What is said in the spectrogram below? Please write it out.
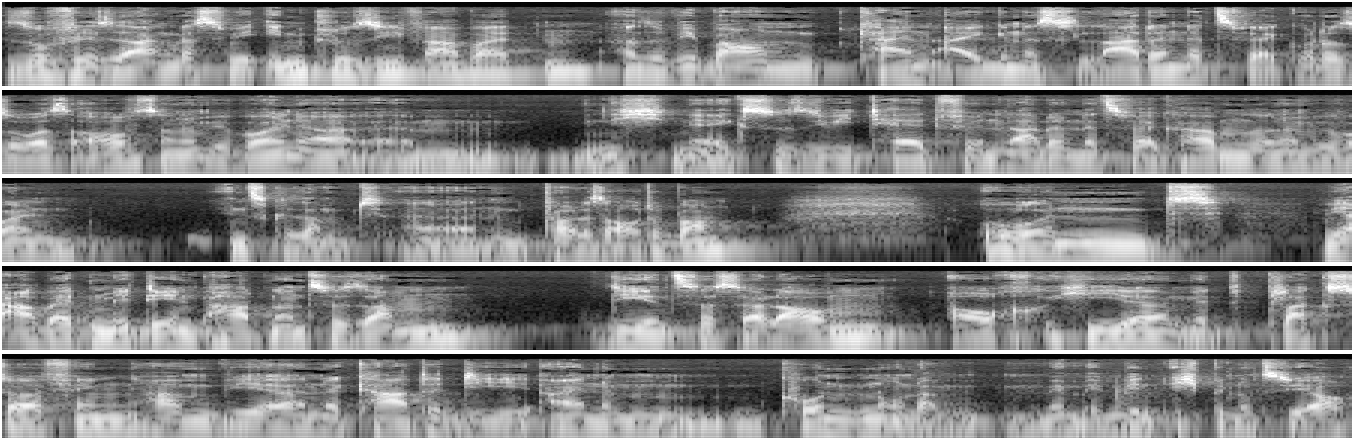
so viel sagen, dass wir inklusiv arbeiten. Also wir bauen kein eigenes Ladenetzwerk oder sowas auf, sondern wir wollen ja ähm, nicht eine Exklusivität für ein Ladenetzwerk haben, sondern wir wollen insgesamt äh, ein tolles Auto bauen. Und wir arbeiten mit den Partnern zusammen, die uns das erlauben. Auch hier mit Plug Surfing haben wir eine Karte, die einem Kunden oder ich benutze die auch,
